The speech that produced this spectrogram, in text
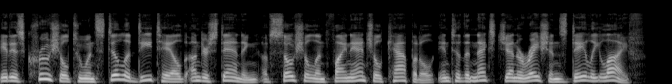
it is crucial to instill a detailed understanding of social and financial capital into the next generation's daily life.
